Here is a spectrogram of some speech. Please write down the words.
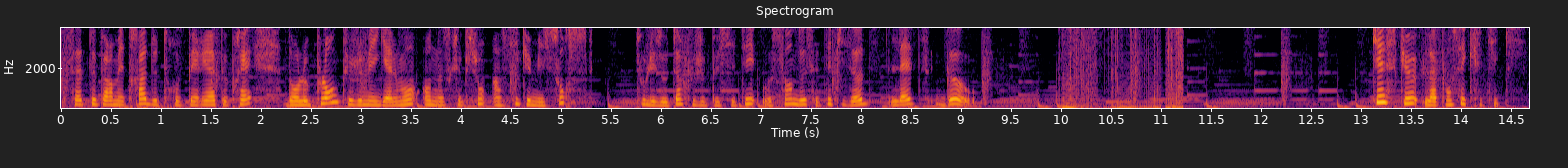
Ça te permettra de te repérer à peu près dans le plan que je mets également en inscription ainsi que mes sources, tous les auteurs que je peux citer au sein de cet épisode. Let's go Qu'est-ce que la pensée critique?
